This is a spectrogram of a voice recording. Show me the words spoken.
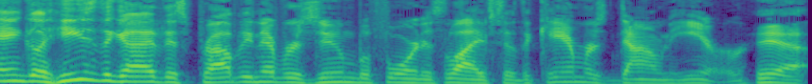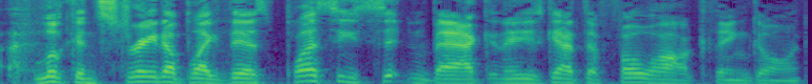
angle. He's the guy that's probably never zoomed before in his life. So the camera's down here, Yeah. looking straight up like this. Plus he's sitting back, and then he's got the faux hawk thing going.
